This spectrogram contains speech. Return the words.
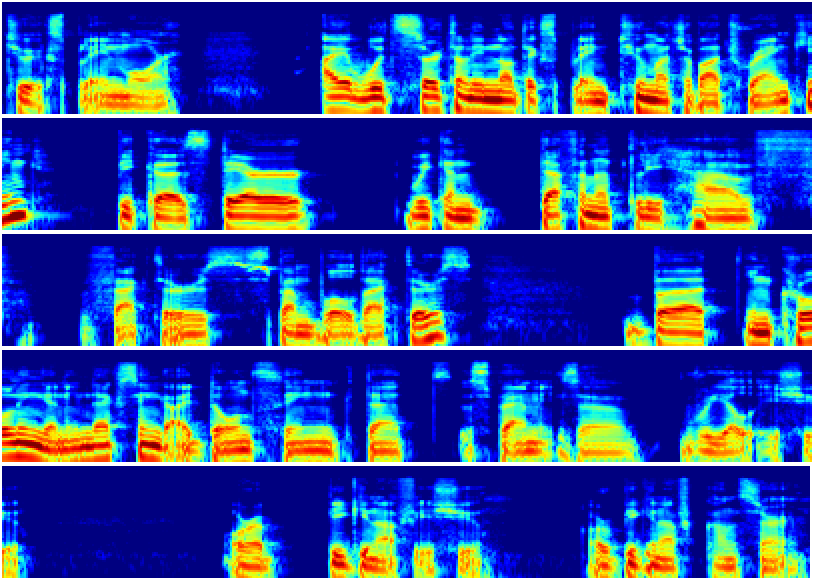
to explain more. I would certainly not explain too much about ranking because there we can definitely have vectors, spammable vectors but in crawling and indexing, I don't think that spam is a real issue or a big enough issue or big enough concern.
